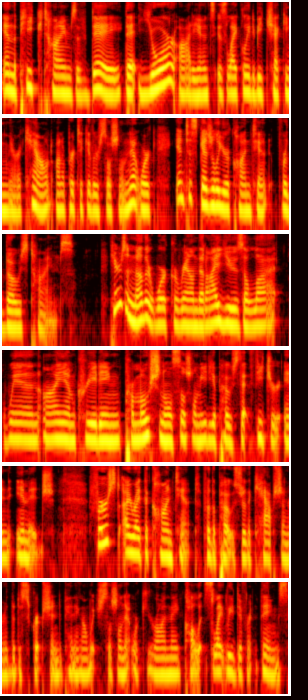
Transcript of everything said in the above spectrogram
and the peak times of day that your audience is likely to be checking their account on a particular social network and to schedule your content for those times. Here's another workaround that I use a lot when I am creating promotional social media posts that feature an image. First, I write the content for the post or the caption or the description, depending on which social network you're on. They call it slightly different things.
